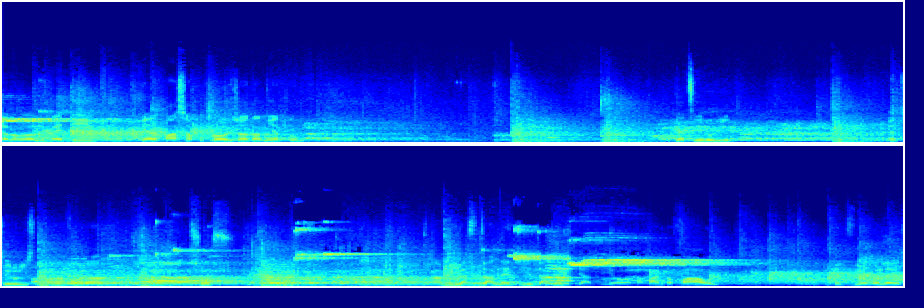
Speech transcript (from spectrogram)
Τη φλέξαν τον Λιπέτη για πάσα που προοριζόταν για τον Γκατζιρούλη Γκατζιρούλη στην αναφορά. Ράσος Χαμηλά στην Τζανέτη, Τζανέτη για δύο, θα πάρει το φάουλ. Και τις δύο βολές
